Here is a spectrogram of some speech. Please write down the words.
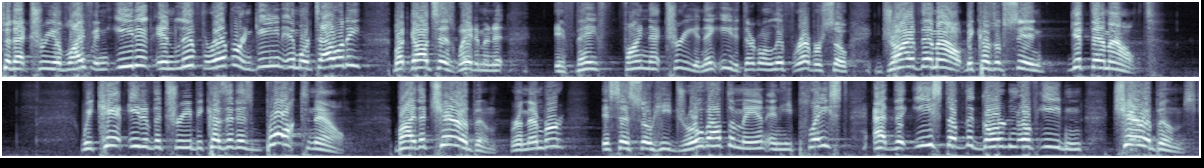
to that tree of life and eat it and live forever and gain immortality. But God says, wait a minute, if they find that tree and they eat it, they're going to live forever. So drive them out because of sin. Get them out. We can't eat of the tree because it is blocked now by the cherubim. Remember? It says, So he drove out the man, and he placed at the east of the Garden of Eden cherubims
